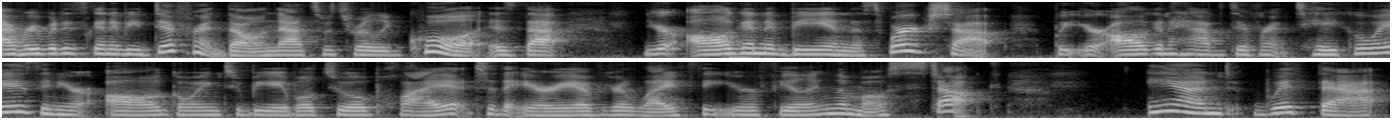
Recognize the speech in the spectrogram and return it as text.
Everybody's going to be different, though. And that's what's really cool is that you're all going to be in this workshop, but you're all going to have different takeaways and you're all going to be able to apply it to the area of your life that you're feeling the most stuck. And with that,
